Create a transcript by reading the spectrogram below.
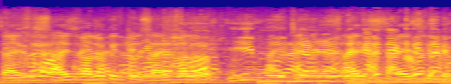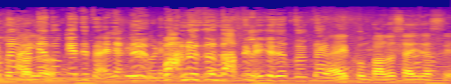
সাইজ সাইজ ভালো কিন্তু সাইজ ভালো। সাইজ সাইজ কিন্তু খুব ভালো। এই খুব ভালো সাইজ আছে।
